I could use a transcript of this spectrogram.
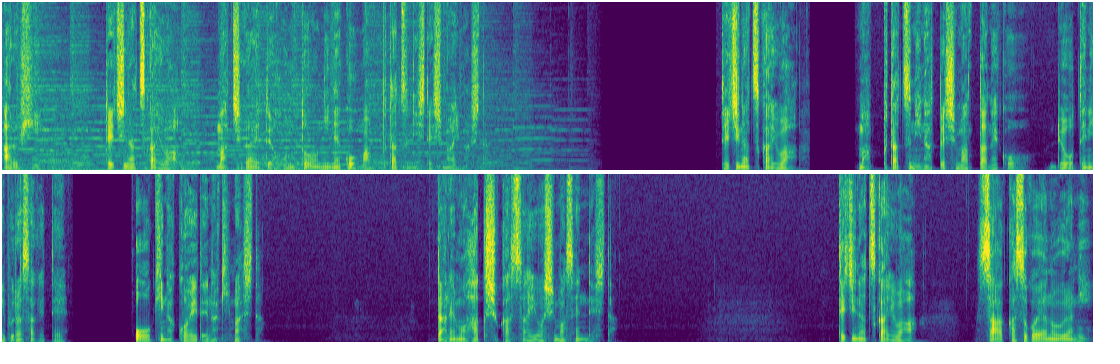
ある日手品使いは間違えて本当に猫を真っ二つにしてしまいました。手品使いは真っ二つになってしまった猫を両手にぶら下げて大きな声で泣きました。誰も拍手喝采をしませんでした。手品使いはサーカス小屋の裏に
